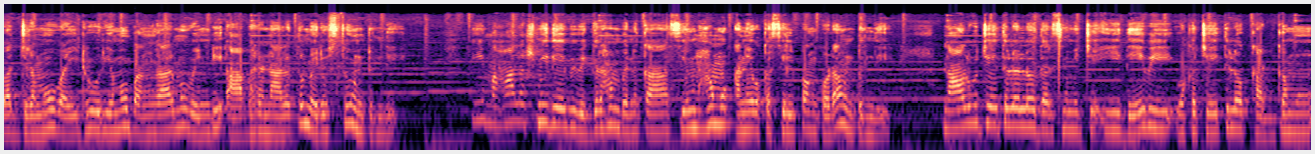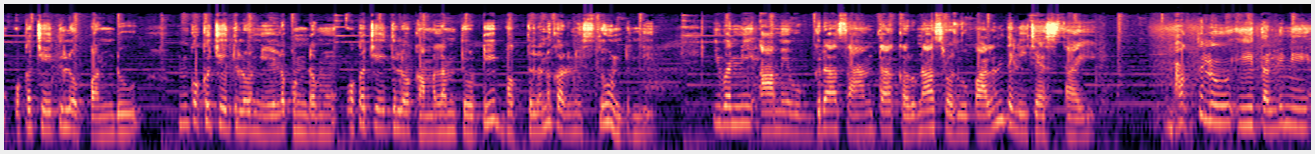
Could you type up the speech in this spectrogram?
వజ్రము వైఢూర్యము బంగారము వెండి ఆభరణాలతో మెరుస్తూ ఉంటుంది. ఈ మహాలక్ష్మీదేవి విగ్రహం వెనుక సింహము అనే ఒక శిల్పం కూడా ఉంటుంది. నాలుగు చేతులలో దర్శనమిచ్చే ఈ దేవి ఒక చేతిలో ఖడ్గము ఒక చేతిలో పండు ఇంకొక చేతిలో నీలకుండము ఒక చేతిలో కమలంతోటి భక్తులను కరుణిస్తూ ఉంటుంది. ఇవన్నీ ఆమె ఉగ్ర శాంత కరుణా స్వరూపాలను తెలియజేస్తాయి. భక్తులు ఈ తల్లిని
